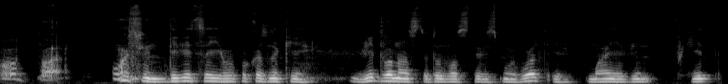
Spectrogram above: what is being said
Опа! Ось він, дивіться його показники. Від 12 до 28 вольт і має він вхід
